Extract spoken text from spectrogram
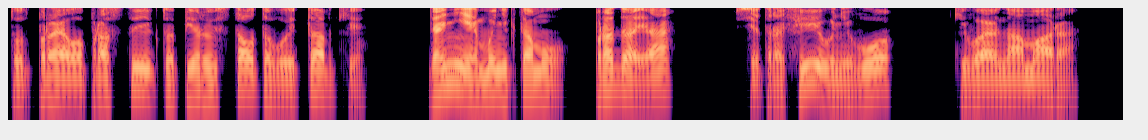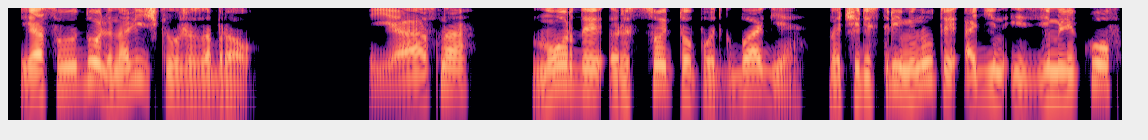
Тут правила простые, кто первый встал, того и тапки. Да не, мы не к тому. Продай, а? Все трофеи у него. Киваю на Амара. Я свою долю наличкой уже забрал. Ясно. Морды рысцой топают к баге, но через три минуты один из земляков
